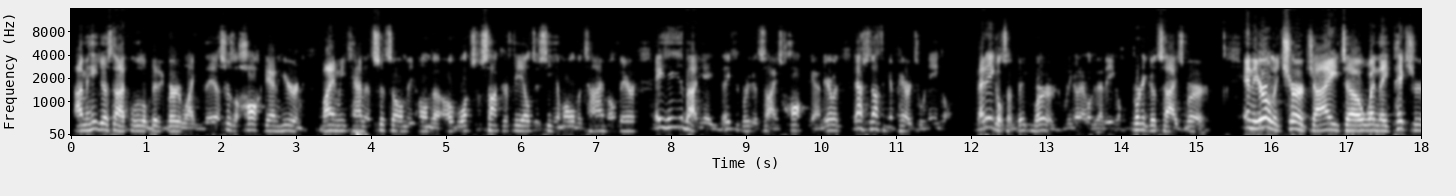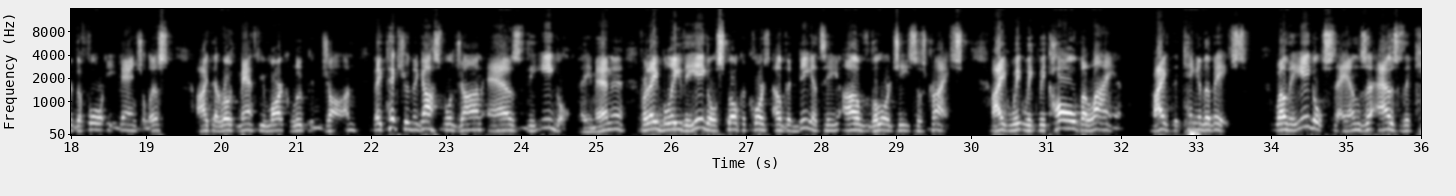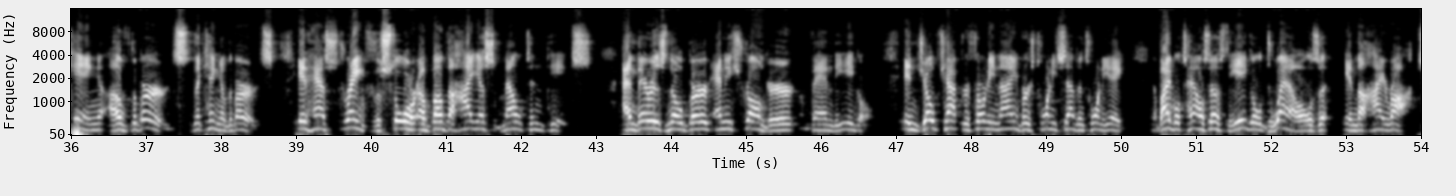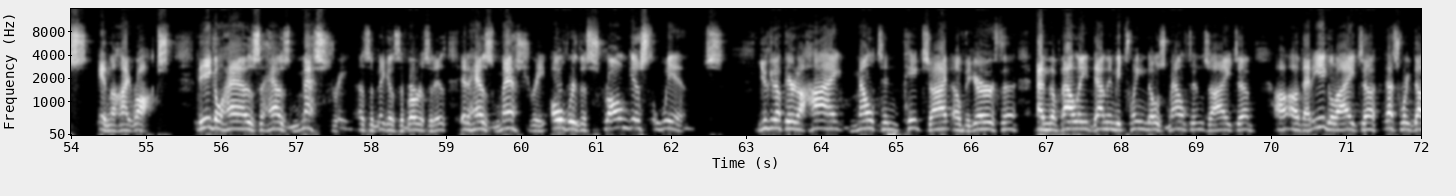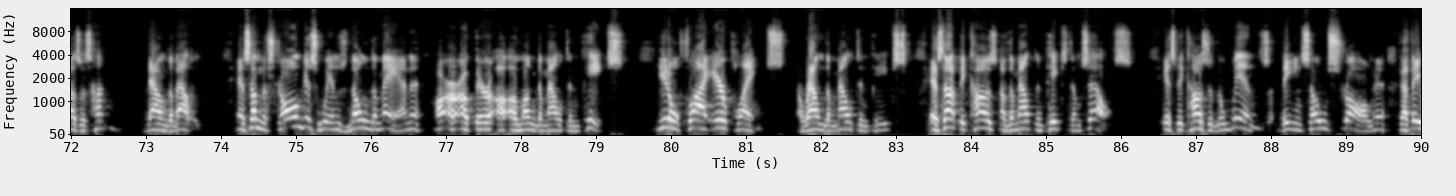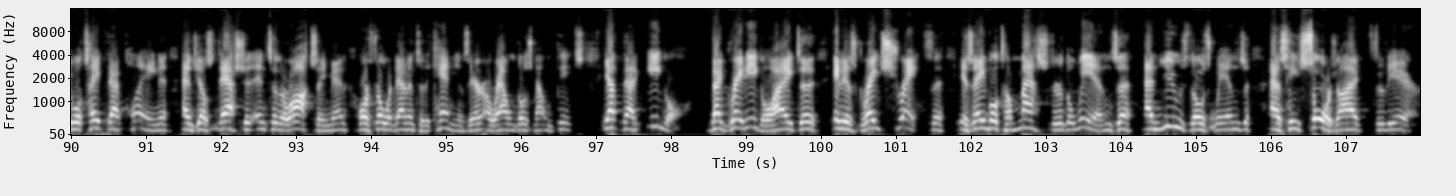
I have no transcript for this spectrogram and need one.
I mean, he's just not a little bitty bird like this. There's a hawk down here in Miamitown that sits on the on the overlooks the soccer fields. You see him all the time out there. He's, he's about yeah, he's a pretty good sized hawk down there, but that's nothing compared to an eagle. That eagle's a big bird. When you go down and look at that eagle, pretty good sized bird. In the early church, I uh, when they pictured the four evangelists, I that wrote Matthew, Mark, Luke, and John. They pictured the Gospel of John as the eagle. Amen. For they believe the eagle spoke, of course, of the deity of the Lord Jesus Christ. I, we, we, we call the lion, right, the king of the beasts. Well, the eagle stands as the king of the birds, the king of the birds. It has strength to soar above the highest mountain peaks. And there is no bird any stronger than the eagle in Job chapter 39, verse 27 28. The Bible tells us the eagle dwells in the high rocks, in the high rocks. The eagle has, has mastery, as big as the bird as it is, it has mastery over the strongest winds. You get up there to high mountain peaks, right, of the earth, uh, and the valley down in between those mountains, right, uh, uh, that eagle, right, uh, that's where he does his hunting, down the valley. And some of the strongest winds known to man are, are up there uh, among the mountain peaks. You don't fly airplanes around the mountain peaks. It's not because of the mountain peaks themselves. It's because of the winds being so strong that they will take that plane and just dash it into the rocks, amen, or throw it down into the canyons there around those mountain peaks. Yet that eagle, that great eagle, uh, in his great strength, uh, is able to master the winds uh, and use those winds as he soars, right, through the air.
